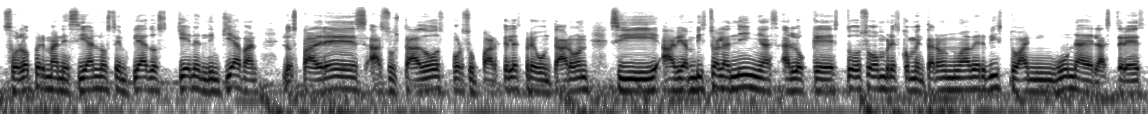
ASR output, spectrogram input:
solo permanecían los empleados quienes limpiaban. Los padres, asustados por su parte, les preguntaron si habían visto a las niñas, a lo que estos hombres comentaron no haber visto a ninguna de las tres.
